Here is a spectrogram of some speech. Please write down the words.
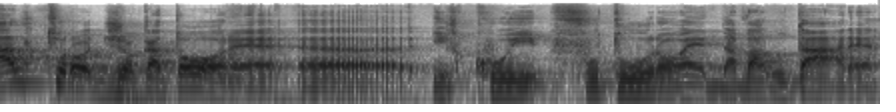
Altro giocatore eh, il cui futuro è da valutare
